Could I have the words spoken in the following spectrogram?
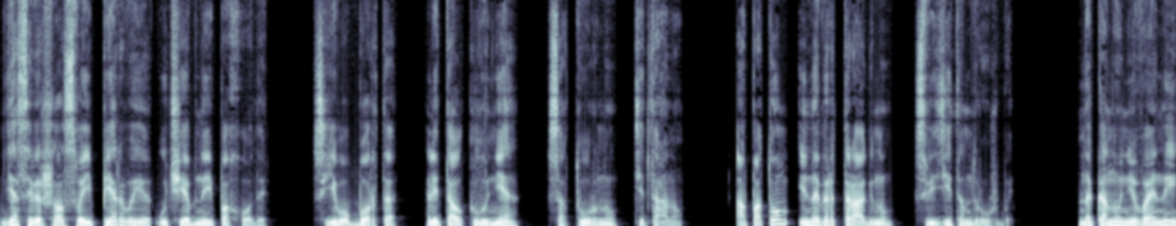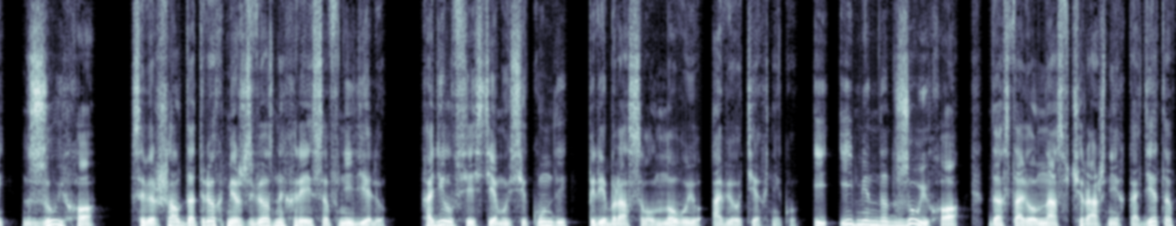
я совершал свои первые учебные походы. С его борта летал к Луне, Сатурну, Титану, а потом и на Вертрагну с визитом дружбы. Накануне войны Цзуйхо совершал до трех межзвездных рейсов в неделю, ходил в систему секунды, перебрасывал новую авиатехнику. И именно Цзуйхо доставил нас, вчерашних кадетов,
